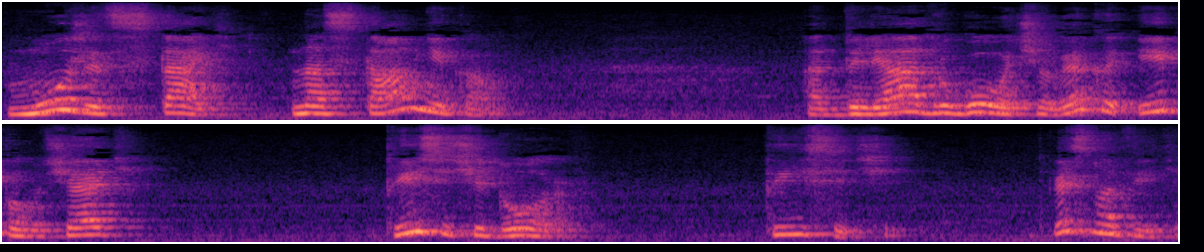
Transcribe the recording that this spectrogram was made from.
может стать наставником для другого человека и получать тысячи долларов. Тысячи. Теперь смотрите.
